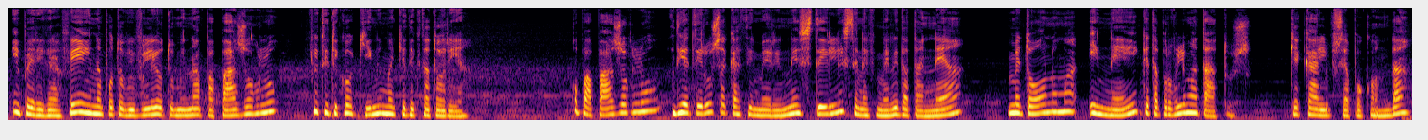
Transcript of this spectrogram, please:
Η περιγραφή είναι από το βιβλίο του Μινά Παπάζογλου «Φοιτητικό κίνημα και δικτατορία». Ο Παπάζογλου διατηρούσε καθημερινή στήλη στην εφημερίδα Τα Νέα με το όνομα «Οι νέοι και τα προβλήματά τους» και κάλυψε από κοντά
